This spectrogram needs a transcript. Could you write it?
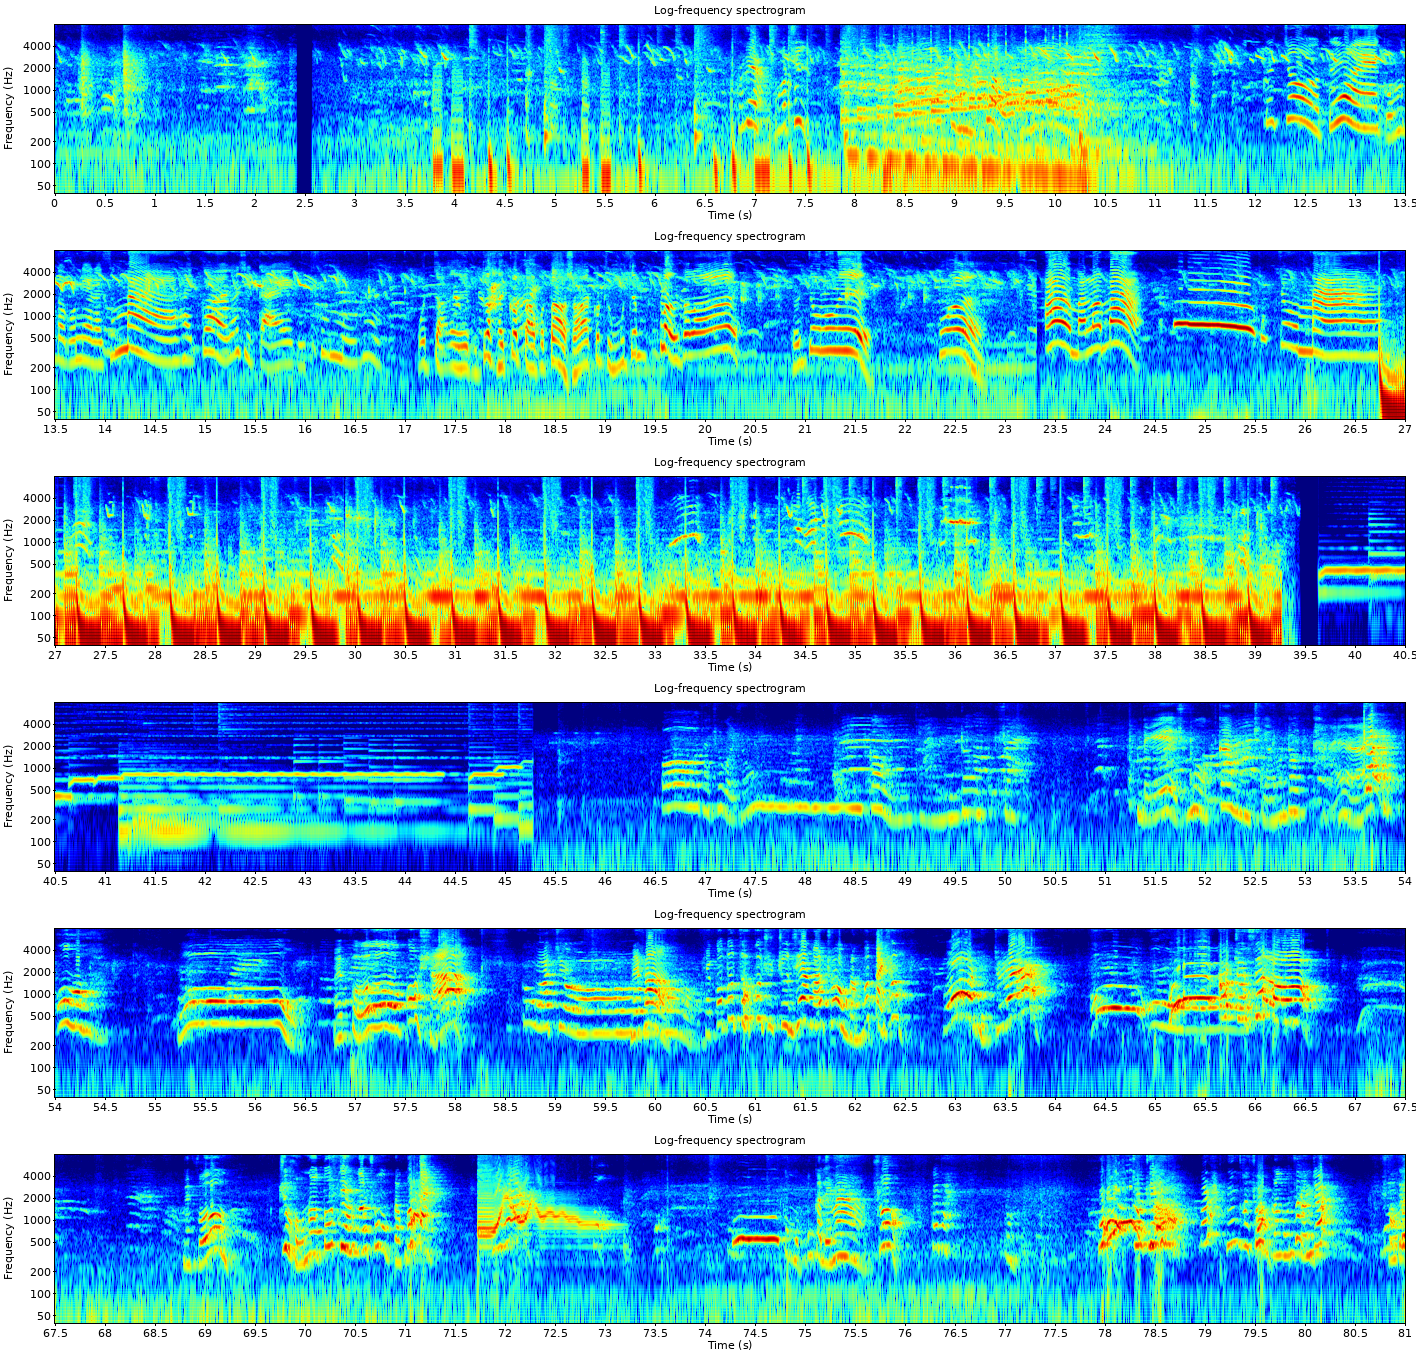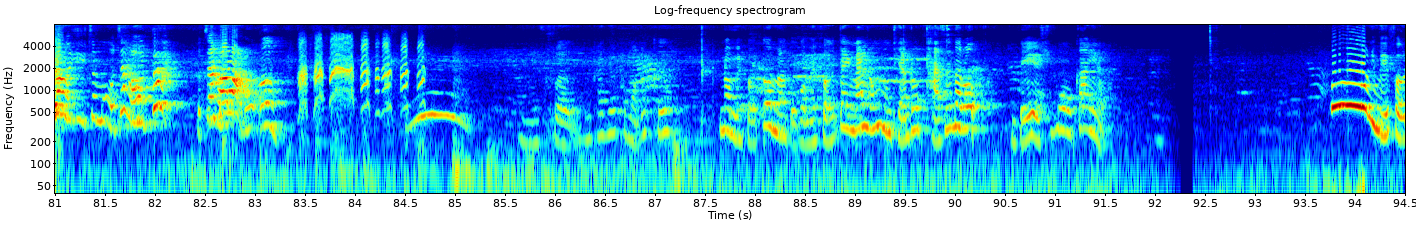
Cái chú hồi cũng tao cũng nhớ là sớm mà hay coi có chỉ cái cũng thêm mù ha. Ôi chạy của tôi hay có tàu bà ta sao Có chúng mua chém plở ta lại. Tấn châu luôn đi. Ôi ờ mà lo mà chú mà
